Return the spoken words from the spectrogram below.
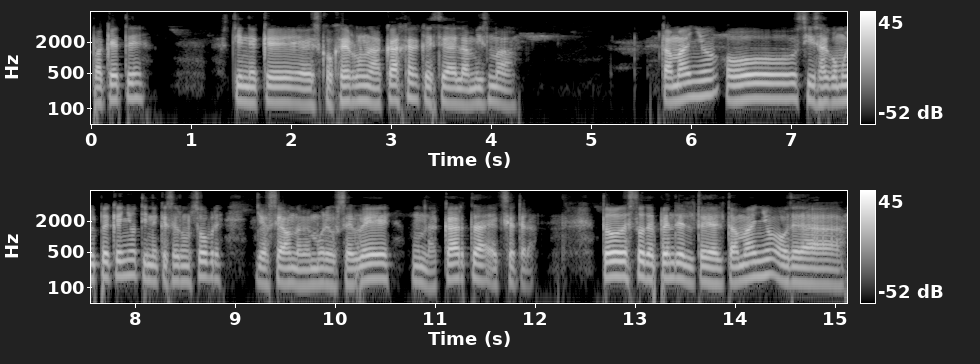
paquete tiene que escoger una caja que sea de la misma tamaño o si es algo muy pequeño tiene que ser un sobre, ya sea una memoria USB, una carta, etcétera. Todo esto depende del, tamaño o de la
